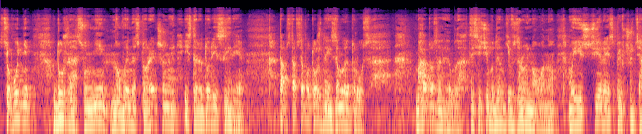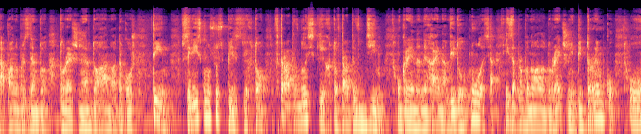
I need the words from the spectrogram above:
Сьогодні дуже сумні новини з Туреччини і з території Сирії. Там стався потужний землетрус. Багато загиблих, тисячі будинків зруйновано. Мої щирі співчуття пану президенту Туреччини Ердогану, а також тим в сирійському суспільстві, хто втратив близьких, хто втратив дім. Україна негайно відгукнулася і запропонувала Туреччині підтримку у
